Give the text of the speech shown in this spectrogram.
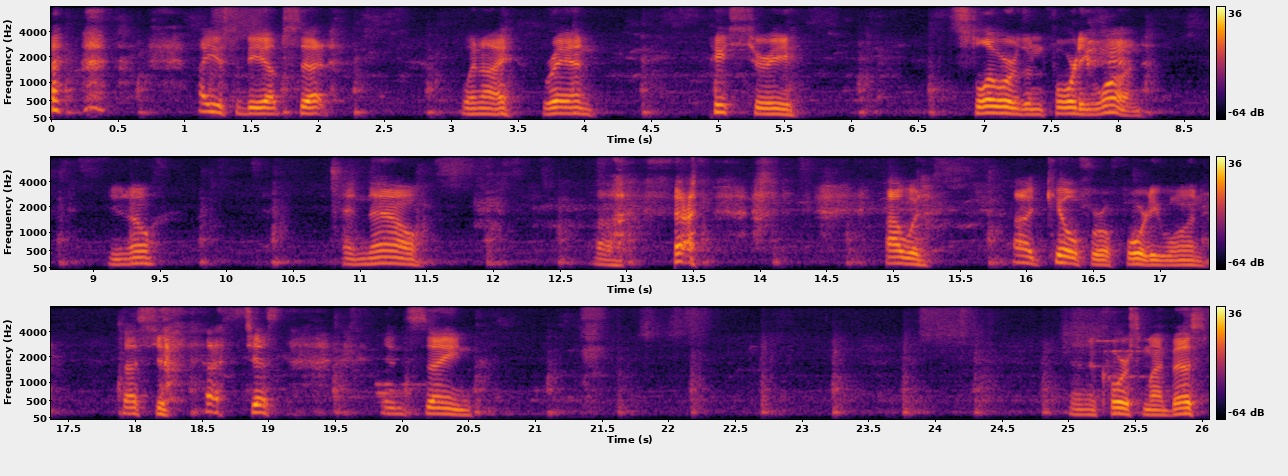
I used to be upset when I ran Peachtree slower than 41, you know? And now uh, I would I'd kill for a 41. That's just that's just insane. And of course, my best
